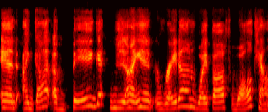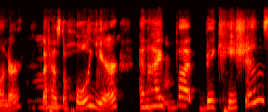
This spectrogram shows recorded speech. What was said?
And I got a big, giant, write on, wipe off wall calendar mm-hmm. that has the whole year. And mm-hmm. I thought vacations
